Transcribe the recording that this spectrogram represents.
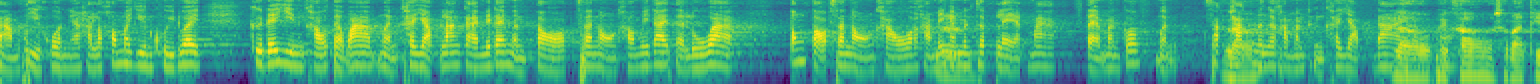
สามสี่คนเนี่ยค่ะ แล้วเขามายืนคุยด้วย คือได้ยินเขาแต่ว่าเหมือนขยับร่างกายไม่ได้เหมือนตอบ สนองเขาไม่ได้ แต่รู้ว่า ต้องตอบสนองเขาอะค่ะ ไม่งั้นมันจะแปลกมาก แต่มันก็เหมือนสักพักหนึ่งอะค่ะ มันถึงขยับได้ เราค่ะไปเข้าสมาธิ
